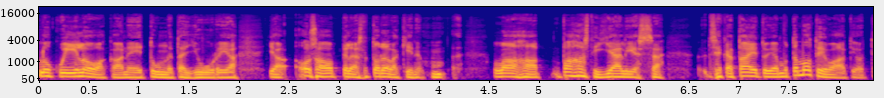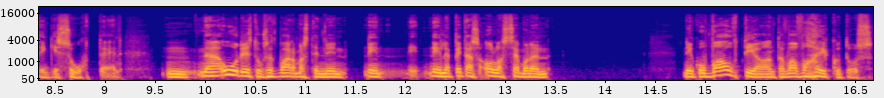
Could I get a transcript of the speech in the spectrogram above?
lukuiloakaan ei tunneta juuri. Ja, ja osa oppilaista todellakin laahaa pahasti jäljessä sekä taitoja, mutta motivaatioidenkin suhteen. Mm, nämä uudistukset varmasti, niin, niin, niin niille pitäisi olla semmoinen niin kuin vauhtia antava vaikutus.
